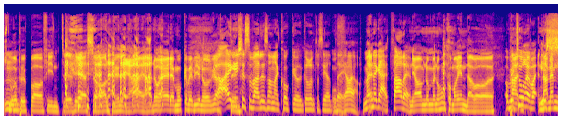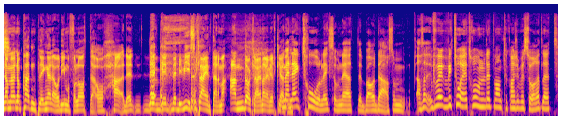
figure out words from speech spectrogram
Store Mm. pupper, fint fjes og alt mulig. Ja, ja, da er det Mokka rett junior Ja, jeg er ikke så veldig sånn cocky og går rundt og sier at ja ja. Men det er greit. Ferdig. Ja, men når, hun kommer inn der og Og Victoria var Nei, men, når, paden plinger der og de må forlate Å her, det, det, det, det blir vist kleint der, men enda kleinere i virkeligheten. Men jeg tror liksom det at det bare der som altså, For Victoria jeg tror hun er litt vant til kanskje å bli såret litt.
